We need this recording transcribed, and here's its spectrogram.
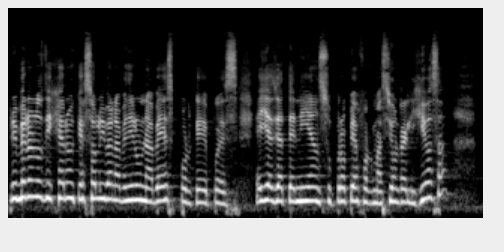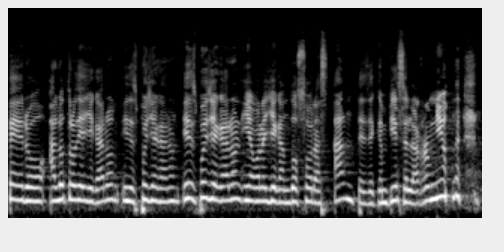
Primero nos dijeron que solo iban a venir una vez porque pues ellas ya tenían su propia formación religiosa. Pero al otro día llegaron y después llegaron y después llegaron y ahora llegan dos horas antes de que empiece la reunión.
